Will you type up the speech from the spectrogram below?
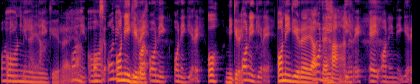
onigirejä. Onigirejä. Onin, O- onko se onigiri, onigiri. vai oni, onigiri? Onigiri. Onigiri. Onigirejä tehdään. Onigiri, ei oninigiri,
